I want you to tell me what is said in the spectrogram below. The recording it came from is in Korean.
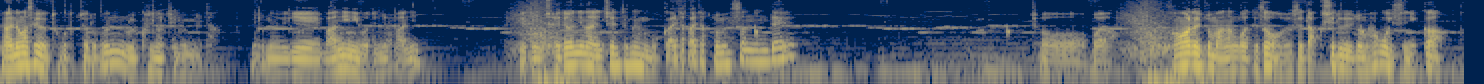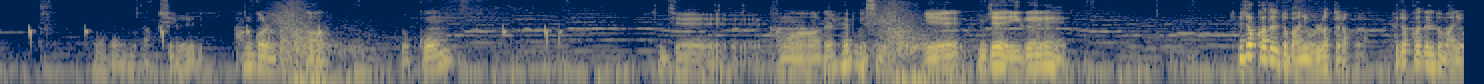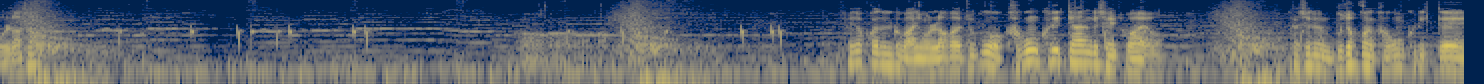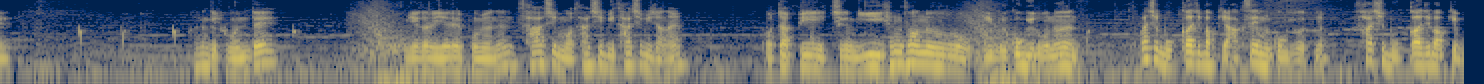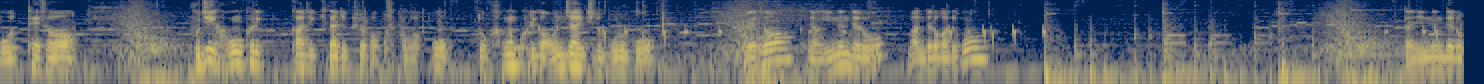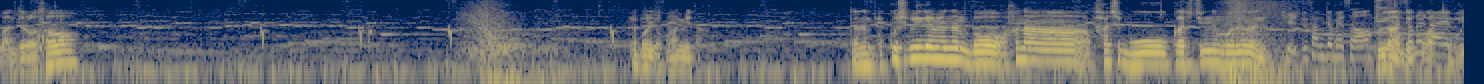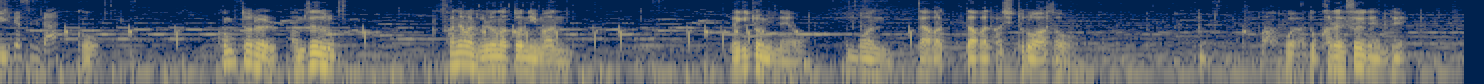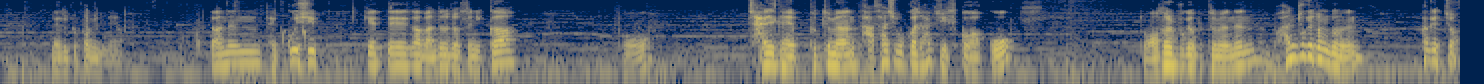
네, 안녕하세요 유튜브 구독자 여러분. 롤클리너 TV입니다. 오늘 이게 만인이거든요 만인. 얘도 재련이나 인챈트는 뭐 깔짝깔짝 좀 했었는데 저 뭐야 강화를 좀 안 한 것 같아서 요새 낚시를 좀 하고 있으니까 어, 낚시를 한 걸로 갖다가 조금 이제 강화를 해보겠습니다. 얘 이제 이게 최저가들도 많이 올랐더라고요 최저가들도 많이 올라서 어... 최저가들도 많이 올라가지고 가공 크릿 때 하는 게 제일 좋아요. 사실은 무조건 가공 크릿 때 하는 게 좋은데 얘를 얘를 보면은 40, 뭐 42, 40이잖아요. 어차피 지금 이 생선으로 이 물고기로는 45까지밖에 악세 물고기거든요. 45까지밖에 못해서 굳이 가공크리까지 기다릴 필요가 없을 것 같고 또 가공크리가 언제 할지도 모르고 그래서 그냥 있는 대로 만들어가지고 일단 있는 대로 만들어서 해보려고 합니다. 일단은 191개면은 뭐 하나 45까지 찍는 거는 우리가 안 될것 최선을 다해 같아요. 이-. 그 컴퓨터를 밤새도록 사냥을 돌려놨더니만 렉이 좀 있네요. 한번 나가 나가 다시 들어와서 아 뭐야 녹화를 했어야 되는데 렉이 조금 있네요. 일단은 190개 대가 만들어졌으니까 뭐 잘 붙으면 다 45까지 할 수 있을 것 같고 좀 어설프게 붙으면은 뭐 한두 개 정도는 하겠죠.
